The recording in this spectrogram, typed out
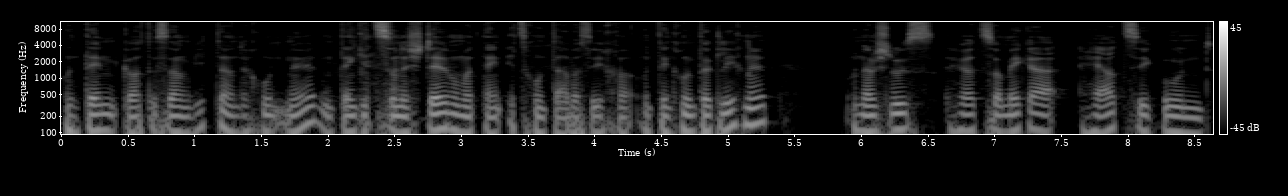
Und dann geht der Song weiter und er kommt nicht. Und dann gibt es so eine Stelle, wo man denkt, jetzt kommt er aber sicher. Und dann kommt er gleich nicht. Und am Schluss hört es so mega herzig und,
